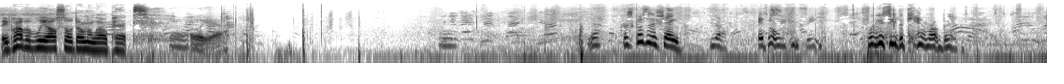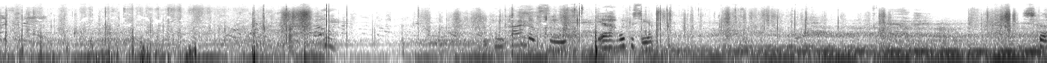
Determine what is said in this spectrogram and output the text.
They probably also don't allow pets. Oh yeah. Yeah. Let's go to the shade. Yeah. It's so we can see. We can see the camera better. You can kind of see. Yeah, we can see it. So,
